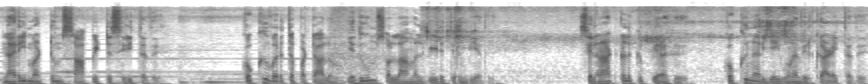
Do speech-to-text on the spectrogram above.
நரி மட்டும் சாப்பிட்டு சிரித்தது. கொக்கு வருத்தப்பட்டாலும் எதுவும் சொல்லாமல் வீடு திரும்பியது. சில நாட்களுக்குப் பிறகு கொக்கு நரியை உணவிற்கு அழைத்தது.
